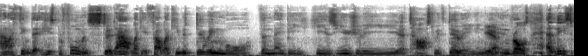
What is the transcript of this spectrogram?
and I think that his performance stood out. Like it felt like he was doing more than maybe he is usually uh, tasked with doing in, Yeah. in roles, at least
